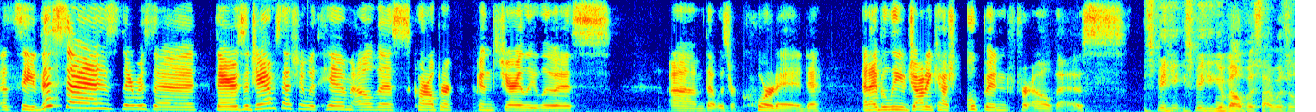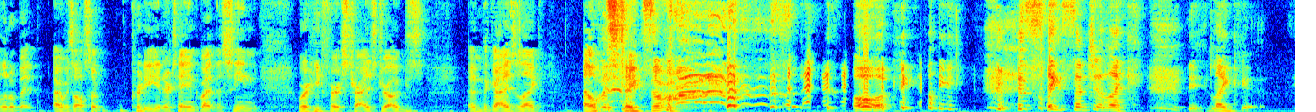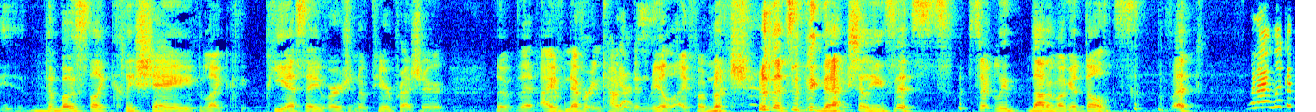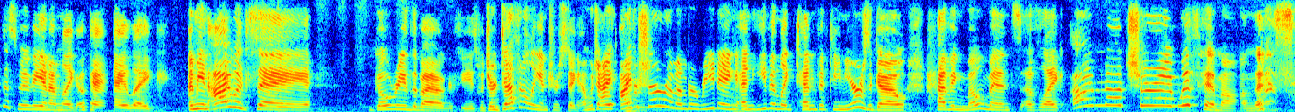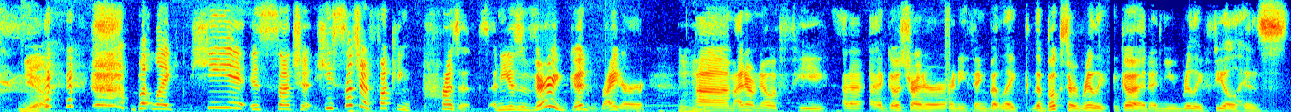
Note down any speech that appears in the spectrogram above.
let's see this says there was a there's a jam session with him elvis carl perkins jerry lee lewis um, that was recorded and i believe johnny cash opened for elvis speaking speaking of Elvis, I was a little bit. I was also pretty entertained by the scene where he first tries drugs, and the guy's like, "Elvis takes them." oh, okay. Like, it's like such a like, like the most like cliche like PSA version of peer pressure that, that I've never encountered Yes. in real life. I'm not sure that's a thing that actually exists. Certainly not among adults, but. when I look at this movie and I'm like, okay, like, I mean, I would say go read the biographies, which are definitely interesting, and which I, I for sure remember reading, and even like 10, 15 years ago, having moments of like, I'm not sure I'm with him on this. Yeah. but like, he is such a, he's such a fucking presence, and he is a very good writer. Mhm. Um, I don't know if he had a ghostwriter or anything, but like, the books are really good, and you really feel his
